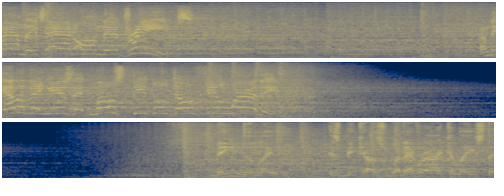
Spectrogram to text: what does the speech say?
families, and on their dreams. And the other thing is that most people don't feel worthy. Because whatever accolades they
